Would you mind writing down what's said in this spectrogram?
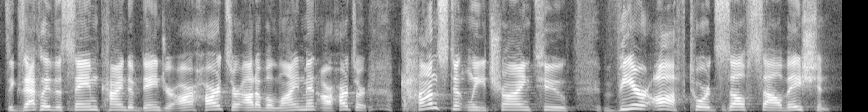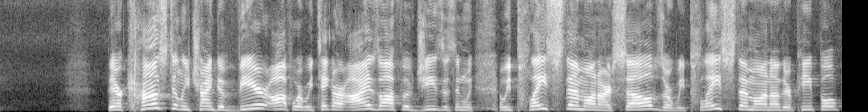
It's exactly the same kind of danger. Our hearts are out of alignment. Our hearts are constantly trying to veer off towards self salvation. They're constantly trying to veer off where we take our eyes off of Jesus and we, and we place them on ourselves or we place them on other people.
